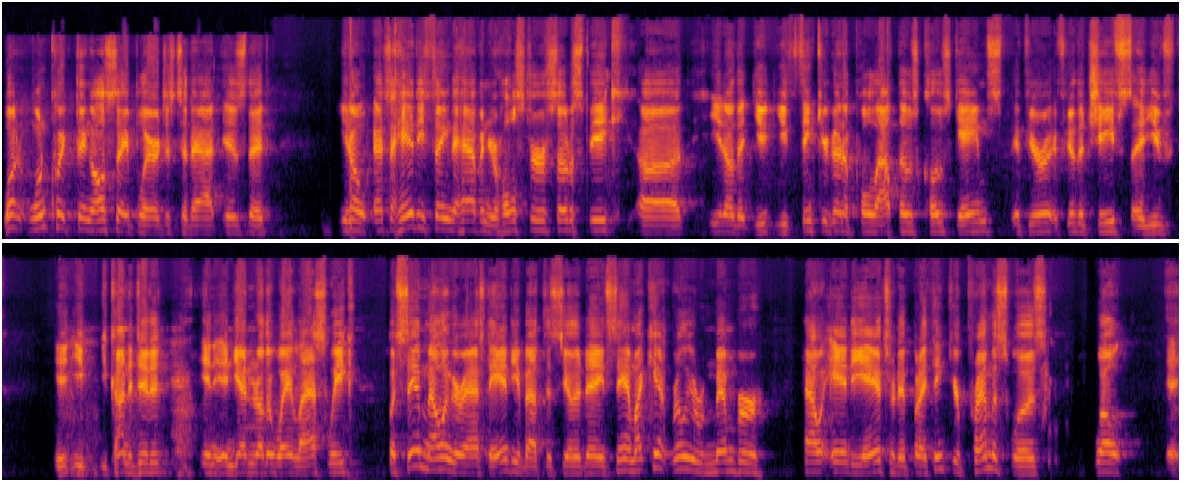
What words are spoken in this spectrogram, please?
One one quick thing I'll say, Blair, just to that is that you know it's a handy thing to have in your holster, so to speak. Uh, you know that you, you think you're going to pull out those close games if you're if you're the Chiefs. You've you, you, you kind of did it in, in yet another way last week. But Sam Mellinger asked Andy about this the other day. Sam, I can't really remember how Andy answered it, but I think your premise was, well, eh,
